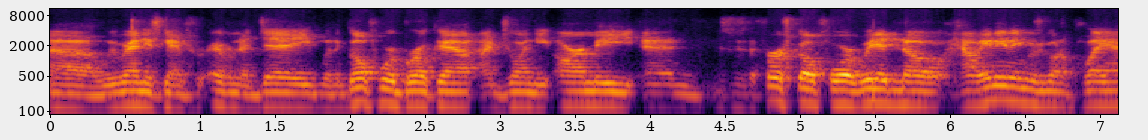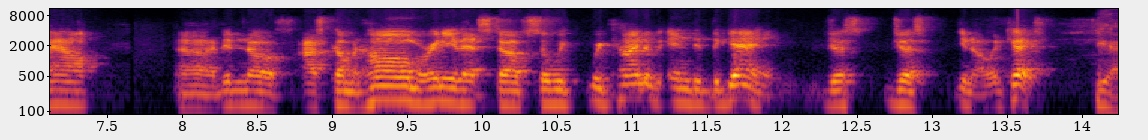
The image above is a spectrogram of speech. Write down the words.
Uh, we ran these games forever and a day. When the Gulf War broke out, I joined the Army, and this was the first Gulf War. We didn't know how anything was going to play out. Uh, didn't know if I was coming home or any of that stuff. So we, we kind of ended the game, just just you know, in case. Yeah.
